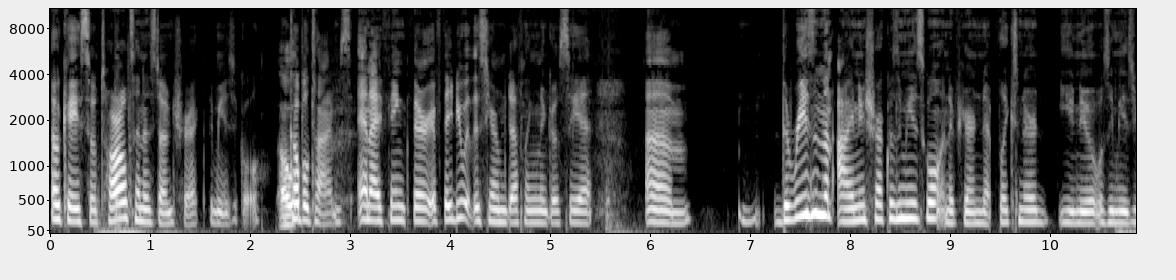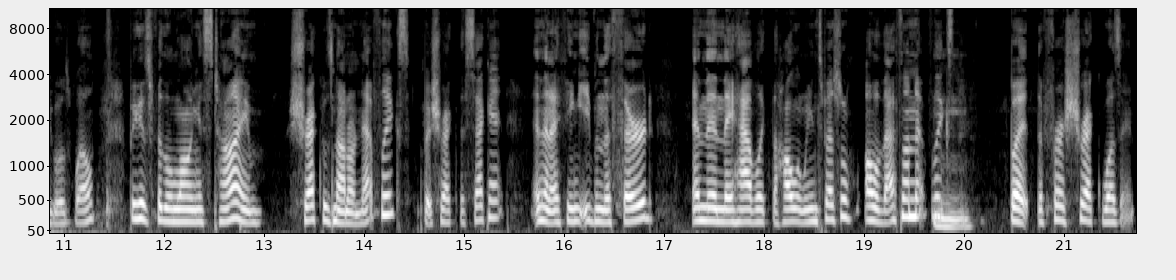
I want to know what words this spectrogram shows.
Okay, so Tarleton has done Shrek the musical a Oh. couple times, and I think they're if they do it this year, I'm definitely gonna go see it. Um, the reason that I knew Shrek was a musical, and if you're a Netflix nerd, you knew it was a musical as well, because for the longest time, Shrek was not on Netflix, but Shrek the second, and then I think even the third, and then they have like the Halloween special. All of that's on Netflix, but the first Shrek wasn't.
